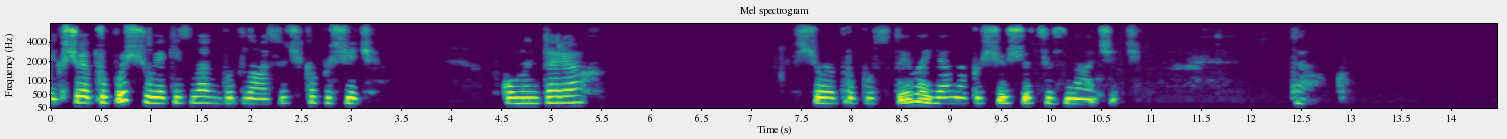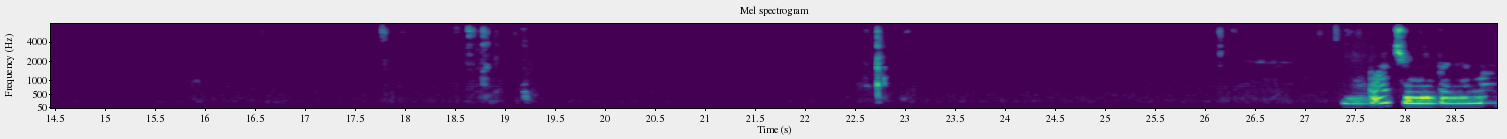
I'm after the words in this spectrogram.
Якщо я пропущу якийсь знак, будь ласочка, пишіть в коментарях, що я пропустила, я напишу, що це значить. Так. Бачу, ніби нема.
